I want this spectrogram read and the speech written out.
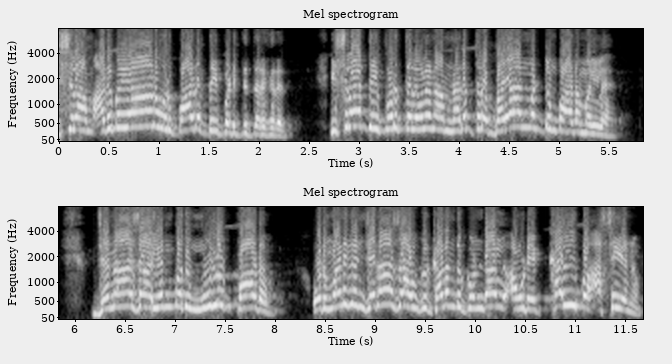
இஸ்லாம் அருமையான ஒரு பாடத்தை படித்து தருகிறது. இஸ்லாத்தை பொறுத்தளவில் நாம் நடத்துற பயான் மட்டும் பாடம் அல்ல. ஜனாசா என்பது முழு பாடம். ஒரு மனிதன் ஜனாசாவுக்கு கலந்து கொண்டால் அவனுடைய கல்வ அசையணும்.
